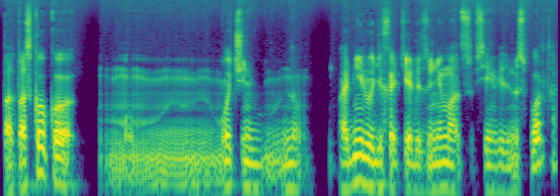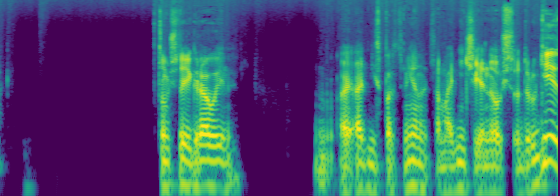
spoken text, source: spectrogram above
поскольку очень ну, одни люди хотели заниматься всеми видами спорта, в том числе игровыми, ну, одни спортсмены, там, одни члены общества, другие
